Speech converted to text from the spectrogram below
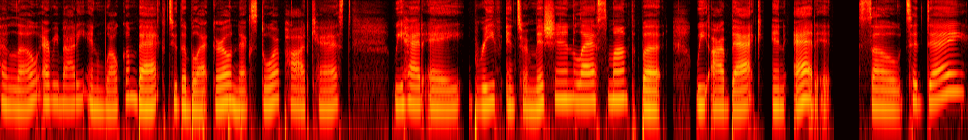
Hello, everybody, and welcome back to the Black Girl Next Door podcast. We had a brief intermission last month, but we are back and at it. So today,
